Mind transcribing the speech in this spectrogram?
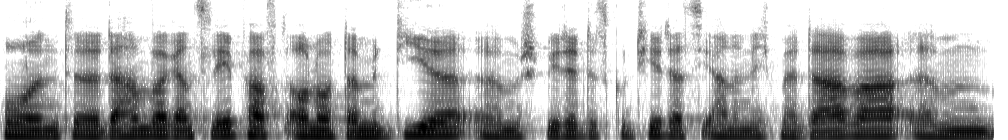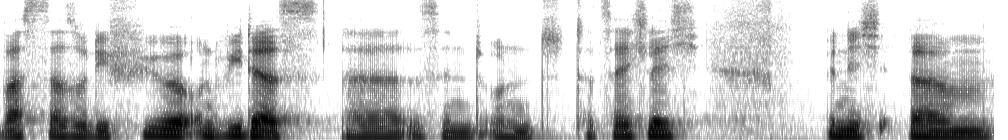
Und äh, da haben wir ganz lebhaft auch noch dann mit dir ähm, später diskutiert, als die Hanne nicht mehr da war, ähm, was da so die Für- und Widers äh, sind. Und tatsächlich bin ich ähm,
